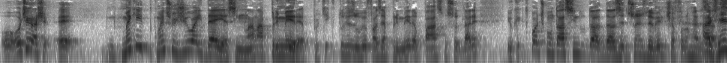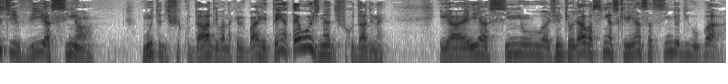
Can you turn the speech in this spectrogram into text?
Ô, ô Tigracha, é, como, é que, como é que surgiu a ideia, assim, lá na primeira? Por que, que tu resolveu fazer a primeira Páscoa Solidária? E o que, que tu pode contar, assim, do- da- das edições do evento que já foram A realizadas? gente via assim, ó, muita dificuldade lá naquele bairro, e tem até hoje, né, dificuldade, né? E aí, assim, o- a gente olhava assim, as crianças assim, eu digo, bah,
